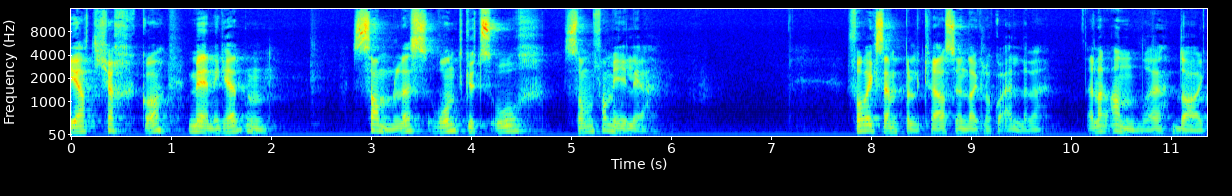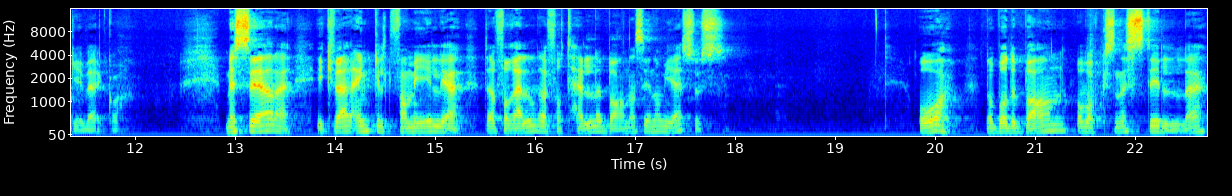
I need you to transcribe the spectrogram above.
i at kirka, menigheten, samles rundt Guds ord som familie. F.eks. hver søndag klokka 11 eller andre dag i uka. Vi ser det i hver enkelt familie der foreldre forteller barna sine om Jesus. Og når både barn og voksne stiller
